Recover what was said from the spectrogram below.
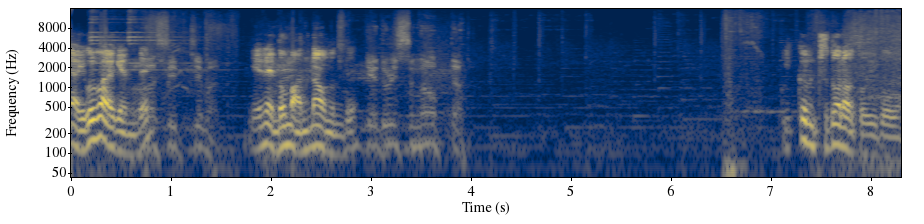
야, 이걸? 아쉽지만 얘네 너무 안 나오는데? 입금 주더라도 이거.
